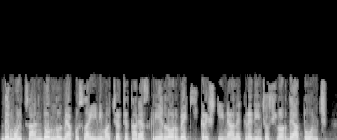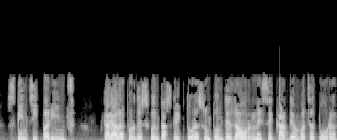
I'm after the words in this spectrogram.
De mulți ani Domnul mi-a pus la inimă cercetarea scrierilor vechi creștine ale credincioșilor de atunci, Sfinții Părinți, care alături de Sfânta Scriptură sunt un tezaur nesecat de învățătură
